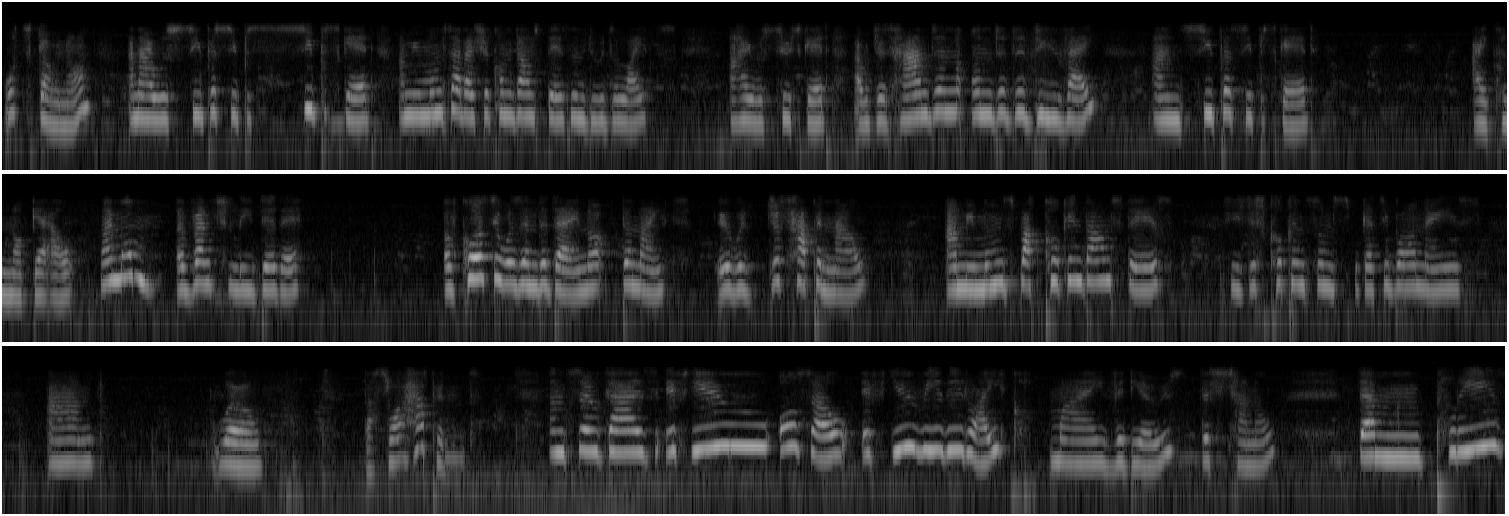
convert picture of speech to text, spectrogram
what's going on? And I was super, super, super scared. And my mum said I should come downstairs and do the lights. I was too scared. I was just hiding under the duvet and super, super scared. I could not get out. My mum eventually did it. Of course, it was in the day, not the night. It would just happen now. And my mum's back cooking downstairs. She's just cooking some spaghetti bolognese. And, well, that's what happened. And so guys, if you also, if you really like my videos, this channel, then please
